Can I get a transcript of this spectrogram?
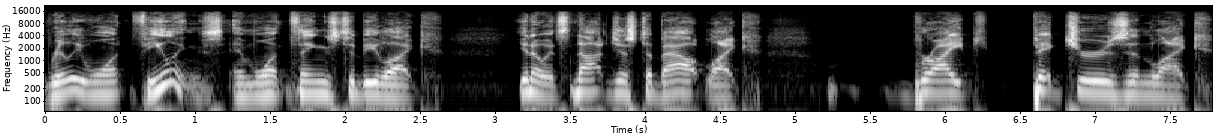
really want feelings and want things to be like, you know, it's not just about like bright pictures and like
